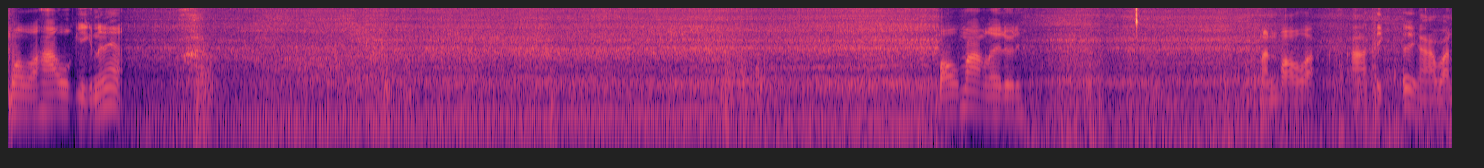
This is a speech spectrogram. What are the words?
โหมดว่าห้าอกอีกนะเนี่ยเบามากเลยดูดิ มันเบาอะหาติกเอ้ยหาวัน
